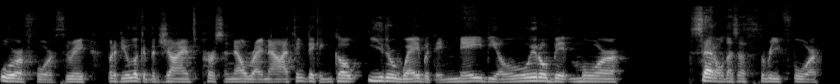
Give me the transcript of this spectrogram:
or a 4 3. But if you look at the Giants' personnel right now, I think they can go either way, but they may be a little bit more settled as a 3 4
